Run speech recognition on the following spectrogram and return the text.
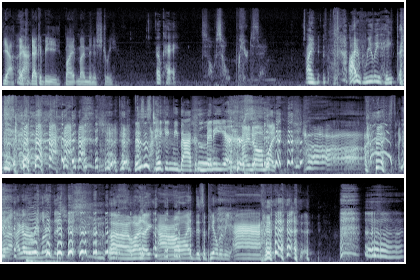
yeah, I- that could be my my ministry okay. so so weird to say I I really hate this. this is taking me back many years. i know i'm like I gotta, I gotta relearn this shit. Ah, why, like, oh, why did this appeal to me? Ah. okay.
